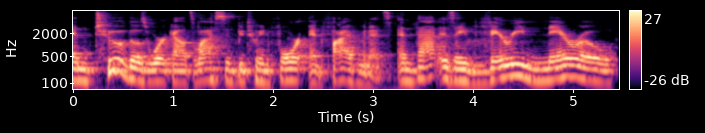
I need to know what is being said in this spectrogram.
and two of those workouts lasted between four and five minutes. And that is a very narrow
